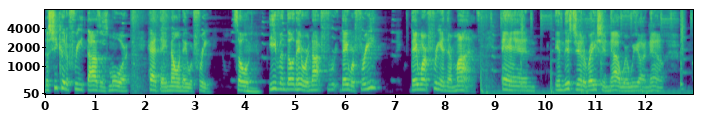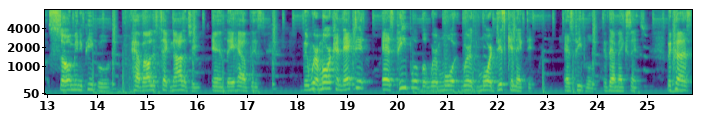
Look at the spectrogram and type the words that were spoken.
but she could have freed thousands more had they known they were free. So mm. even though they were not free, they were free. They weren't free in their minds. And in this generation now, where we are now, so many people have all this technology and they have this. That we're more connected as people, but we're more we're more disconnected as people, if that makes sense. Because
